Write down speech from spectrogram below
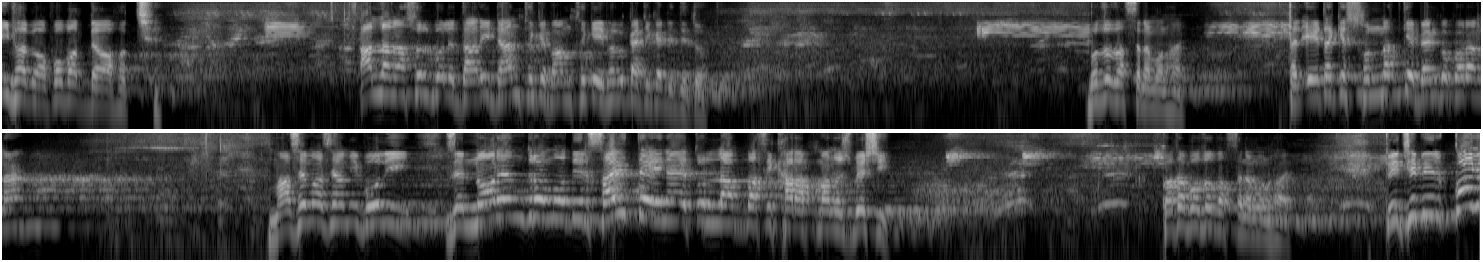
এইভাবে অপবাদ দেওয়া হচ্ছে। আল্লাহ রাসুল বলে দাড়ি ডান থেকে বাম থেকে এইভাবে কাটি কাটি দিত। বোঝা যাচ্ছে না মনে হয়। তাহলে এটাকে সোননাথকে ব্যঙ্গ করা না? মাঝে মাঝে আমি বলি যে, নরেন্দ্র মোদীর সাইতে এনায়তুল্লাহ আব্বাসী খারাপ মানুষ বেশি। কথা বোঝা যাচ্ছে না মনে হয়। পৃথিবীর কোন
